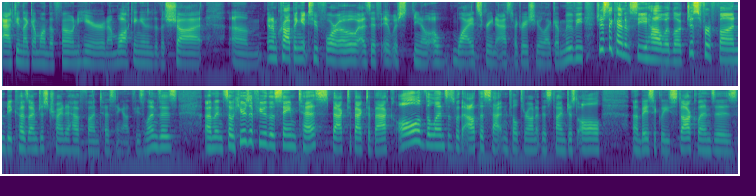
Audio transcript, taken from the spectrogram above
acting like I'm on the phone here and I'm walking into the shot um, and I'm cropping it to 4.0 as if it was, you know, a widescreen aspect ratio like a movie, just to kind of see how it would look, just for fun, because I'm just trying to have fun testing out these lenses. Um, and so here's a few of those same tests back to back to back. All of the lenses without the satin filter on it this time, just all um, basically stock lenses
